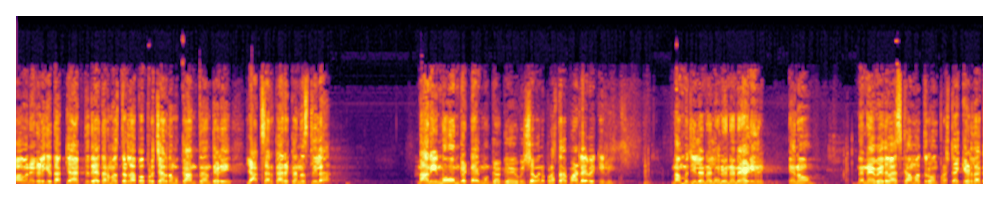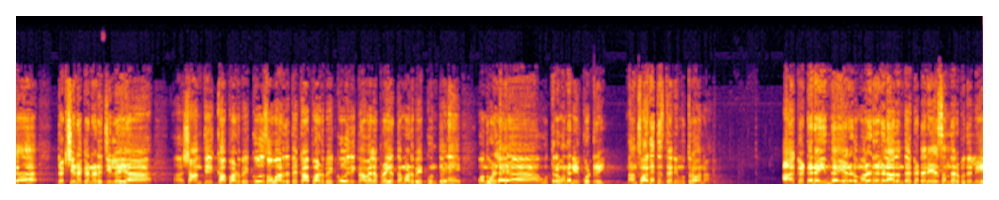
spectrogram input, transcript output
ಭಾವನೆಗಳಿಗೆ ಧಕ್ಕೆ ಆಗ್ತಿದೆ, ಧರ್ಮಸ್ಥಳದ ಅಪಪ್ರಚಾರದ ಮುಖ ಅಂತ ಅಂತೇಳಿ ಯಾಕೆ ಸರ್ಕಾರಕ್ಕೆ ಅನ್ನಿಸ್ಲಿಲ್ಲ? ನಾನು ಇನ್ನೂ ಒಂದು ಘಟನೆ ವಿಷಯವನ್ನು ಪ್ರಸ್ತಾಪ ಮಾಡಲೇಬೇಕಿಲ್ಲಿ ನಮ್ಮ ಜಿಲ್ಲೆನಲ್ಲಿ ನೀವು ನೆನ್ನೆ ಹೇಳಿದ್ರಿ. ಏನು? ನೆನ್ನೆ ವೇದವ್ಯಾಸ ಕಾಮತ್ರು ಒಂದು ಪ್ರಶ್ನೆ ಕೇಳಿದಾಗ ದಕ್ಷಿಣ ಕನ್ನಡ ಜಿಲ್ಲೆಯ ಶಾಂತಿ ಕಾಪಾಡಬೇಕು, ಸೌಹಾರ್ದತೆ ಕಾಪಾಡಬೇಕು, ಇದಕ್ಕೆ ನಾವೆಲ್ಲ ಪ್ರಯತ್ನ ಮಾಡಬೇಕು ಅಂತೇಳಿ ಒಂದು ಒಳ್ಳೆಯ ಉತ್ತರವನ್ನು ನೀವು ಕೊಟ್ರಿ. ನಾನು ಸ್ವಾಗತಿಸ್ತೇನೆ ನಿಮ್ಮ ಉತ್ತರವನ್ನು. ಆ ಘಟನೆ ಹಿಂದೆ ಎರಡು ಮರ್ಡರ್ಗಳಾದಂಥ ಘಟನೆಯ ಸಂದರ್ಭದಲ್ಲಿ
